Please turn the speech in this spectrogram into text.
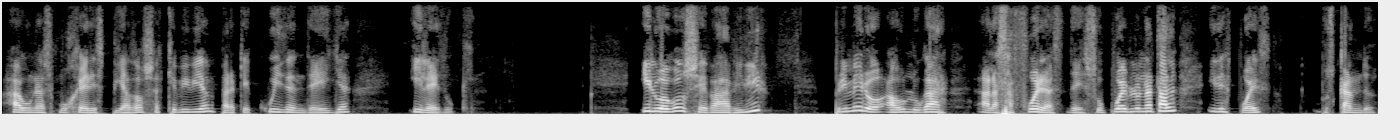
a unas mujeres piadosas que vivían para que cuiden de ella y la eduquen. Y luego se va a vivir primero a un lugar a las afueras de su pueblo natal y después, buscando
